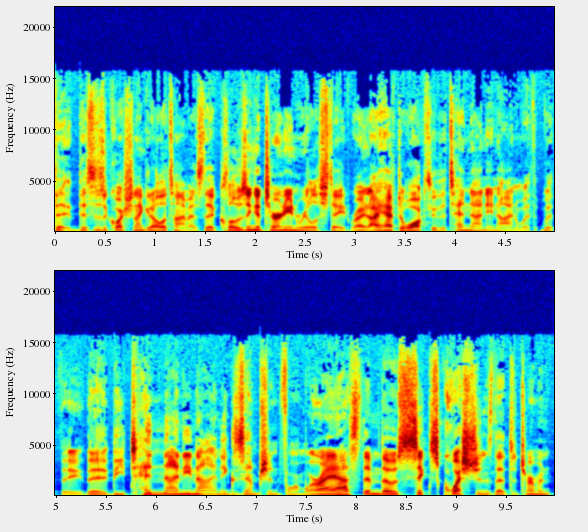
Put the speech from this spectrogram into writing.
th this is a question I get all the time. As the closing attorney in real estate, right? I have to walk through the 1099 with with the, the the 1099 exemption form, where I ask them those six questions that determine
